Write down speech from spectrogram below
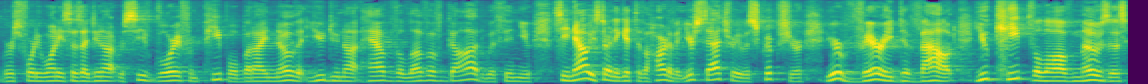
Verse 41, he says, I do not receive glory from people, but I know that you do not have the love of God within you. See, now he's starting to get to the heart of it. You're saturated with Scripture. You're very devout. You keep the law of Moses.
